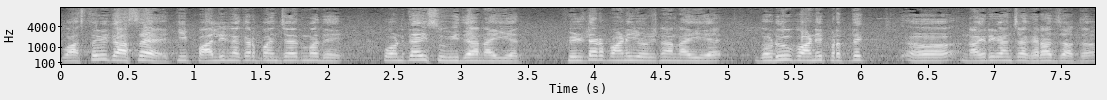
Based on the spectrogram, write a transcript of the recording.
वास्तविक असं आहे की पाली नगरपंचायतमध्ये कोणत्याही सुविधा नाही आहेत. फिल्टर पाणी योजना नाही आहे. गढूळ पाणी प्रत्येक नागरिकांच्या घरात जातं.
